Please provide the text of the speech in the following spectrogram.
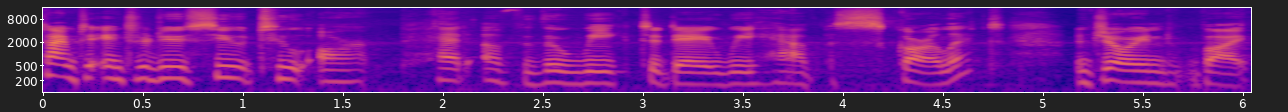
Time to introduce you to our pet of the week today. We have Scarlet, joined by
